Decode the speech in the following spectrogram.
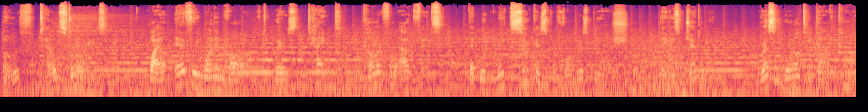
Both tell stories, while everyone involved wears tight, colorful outfits that would make circus performers blush. Ladies and gentlemen, WrestleRoyalty.com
